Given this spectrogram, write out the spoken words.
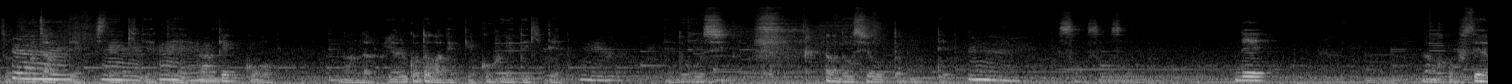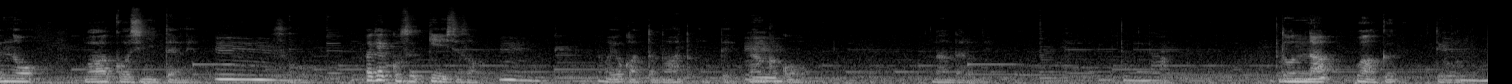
ちょっとごちゃってしてきてて、うん結構なんだろうやることがね結構増えてきて。でうん。どうしなんかどうしようと思って。うん。そうそうそう。でなんかこう付箋のワークをしに行ったよね、うん。そう。結構すっきりしてさ。うん。なんか良かったなと思って、うん。なんかこうなんだろうね。どんな？どんなワーク？っていう。う、ん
